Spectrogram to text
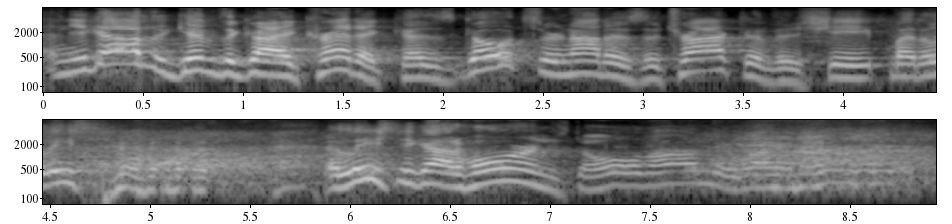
And you got to give the guy credit because goats are not as attractive as sheep, but at least, at least you got horns to hold on to.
